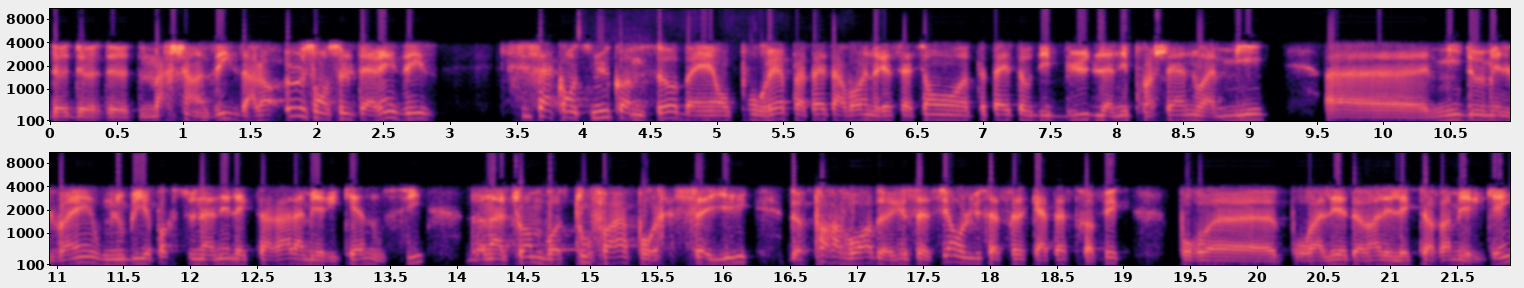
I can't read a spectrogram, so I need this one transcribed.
de, de, marchandises. Alors, eux sont sur le terrain, disent si ça continue comme ça, ben on pourrait peut-être avoir une récession peut-être au début de l'année prochaine ou à mi euh, mi-2020. N'oubliez pas que c'est une année électorale américaine aussi. Donald Trump va tout faire pour essayer de ne pas avoir de récession. Lui, ça serait catastrophique pour, euh, pour aller devant l'électorat américain.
